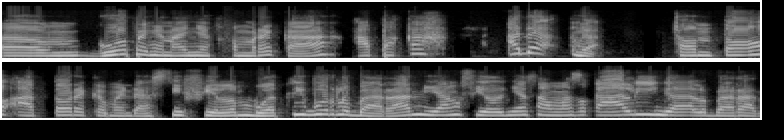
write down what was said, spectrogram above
Um, gue pengen nanya ke mereka, apakah ada nggak contoh atau rekomendasi film buat libur Lebaran yang filmnya sama sekali nggak Lebaran?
